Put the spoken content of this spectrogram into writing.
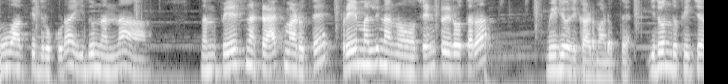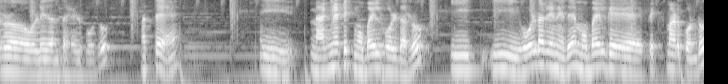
ಮೂವ್ ಆಗ್ತಿದ್ರು ಕೂಡ ಇದು ನನ್ನ ನನ್ನ ಫೇಸ್ನ ಟ್ರ್ಯಾಕ್ ಮಾಡುತ್ತೆ. ಫ್ರೇಮಲ್ಲಿ ನಾನು ಸೆಂಟ್ರ್ ಇರೋ ಥರ ವಿಡಿಯೋ ರೆಕಾರ್ಡ್ ಮಾಡುತ್ತೆ. ಇದೊಂದು ಫೀಚರ್ ಒಳ್ಳೇದಂತ ಹೇಳ್ಬೋದು. ಮತ್ತು ಈ ಮ್ಯಾಗ್ನೆಟಿಕ್ ಮೊಬೈಲ್ ಹೋಲ್ಡರು ಈ ಈ ಹೋಲ್ಡರ್ ಏನಿದೆ ಮೊಬೈಲ್ಗೆ ಫಿಕ್ಸ್ ಮಾಡಿಕೊಂಡು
